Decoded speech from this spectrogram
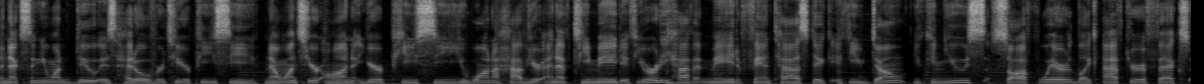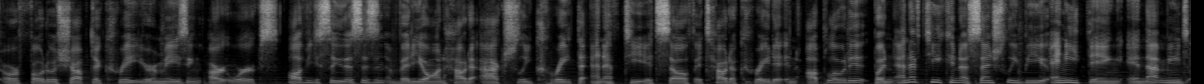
the next thing you want to do is head over to your PC. Now, once you're on your PC, you want to have your NFT made. If you already have it made, fantastic. If you don't, you can use software like After Effects or Photoshop to create your amazing artworks. Obviously, this isn't a video on how to actually create the NFT itself. It's how to create it and upload it. But an NFT can essentially be anything, and that means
